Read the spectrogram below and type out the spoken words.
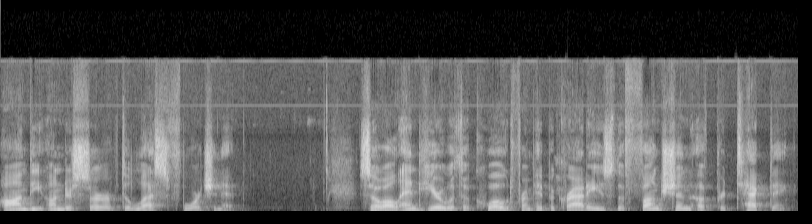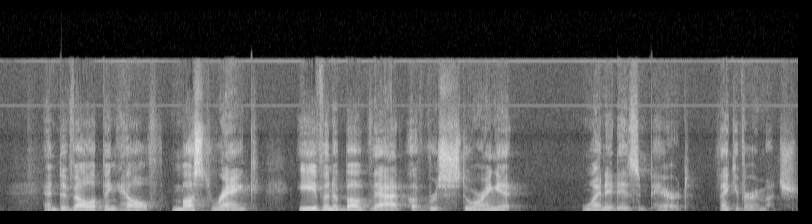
on the underserved, the less fortunate. So I'll end here with a quote from Hippocrates The function of protecting and developing health must rank even above that of restoring it when it is impaired. Thank you very much.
